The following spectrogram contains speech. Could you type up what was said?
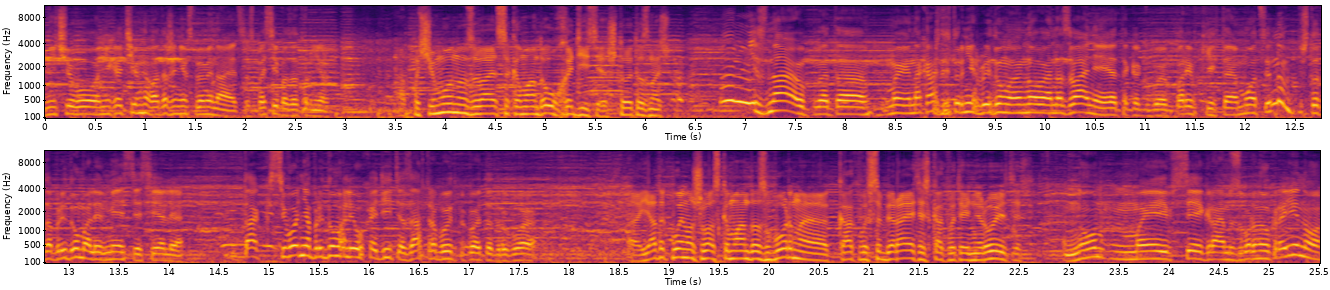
Ничего негативного даже не вспоминается. Спасибо за турнир. А почему называется команда «Уходите»? Что это значит? Ну, не знаю, это мы на каждый турнир придумываем новое название, это как бы порыв каких-то эмоций, ну, что-то придумали вместе, сели. Так, сегодня придумали «Уходите», завтра будет какое-то другое. Э, Я так понял, что у вас команда сборная. Как вы собираетесь, как вы тренируетесь? Ну, мы все играем в сборную Украину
